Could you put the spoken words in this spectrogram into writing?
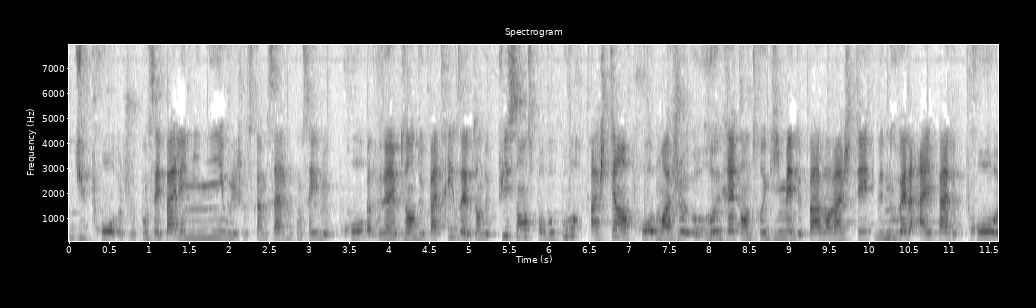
du pro. Je vous conseille pas les mini ou les choses comme ça, je vous conseille le pro. Vous avez besoin de batterie, vous avez besoin de puissance pour vos cours. Achetez un pro, moi je regrette entre guillemets de pas avoir acheté de nouvelle iPad Pro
